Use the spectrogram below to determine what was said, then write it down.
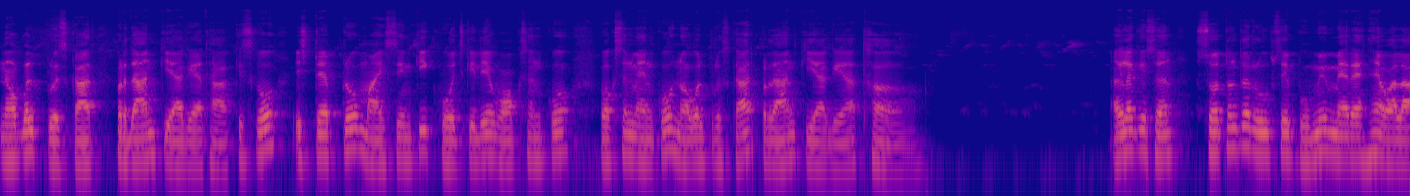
नोबेल पुरस्कार प्रदान किया गया था। किसको? स्टेप्ट्रोमाइसिन की खोज के लिए वॉक्सन को, वॉक्सन मैन को नोबेल पुरस्कार प्रदान किया गया था। अगला क्वेश्चन स्वतंत्र रूप से भूमि में रहने वाला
